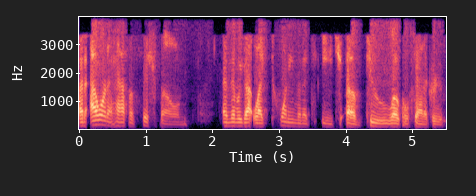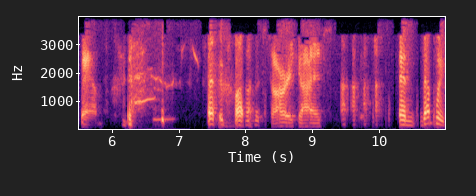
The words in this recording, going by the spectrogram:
an hour and a half of Fishbone, and then we got like 20 minutes each of two local Santa Cruz bands. Sorry, guys. and that place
